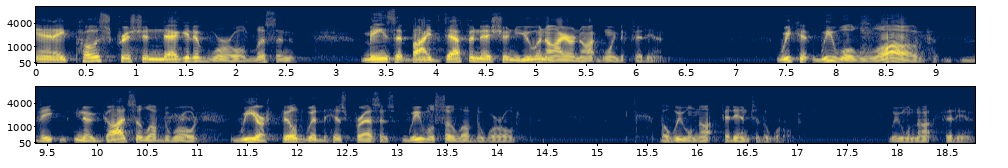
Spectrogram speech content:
in a post Christian negative world, listen, means that by definition, you and I are not going to fit in. We, can, we will love the, you know, God so loved the world. We are filled with his presence. We will so love the world but we will not fit into the world. We will not fit in.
